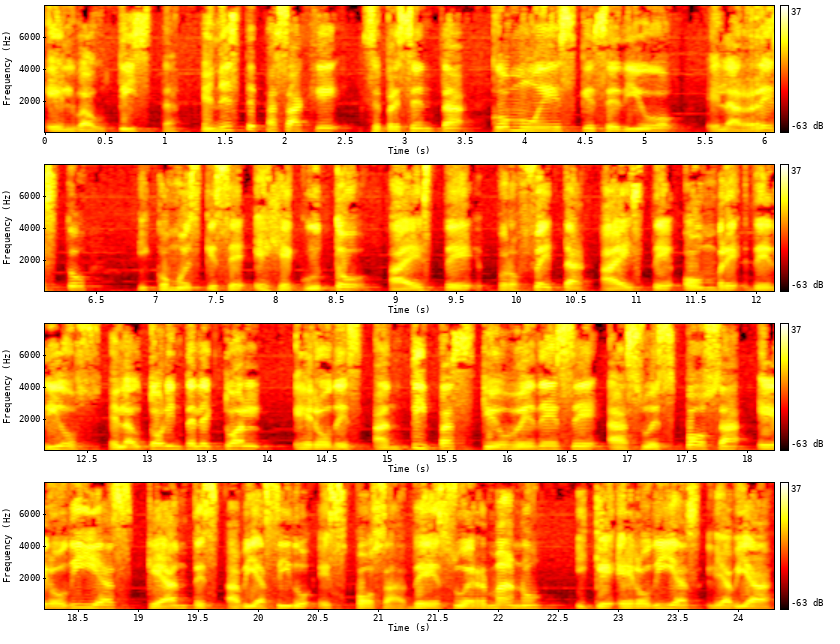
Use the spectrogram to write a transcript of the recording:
el Bautista. En este pasaje se presenta cómo es que se dio el arresto y cómo es que se ejecutó a este profeta, a este hombre de Dios. El autor intelectual Herodes Antipas, que obedece a su esposa Herodías, que antes había sido esposa de su hermano, y que Herodías le había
